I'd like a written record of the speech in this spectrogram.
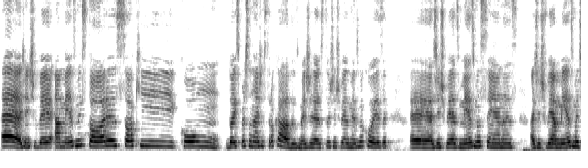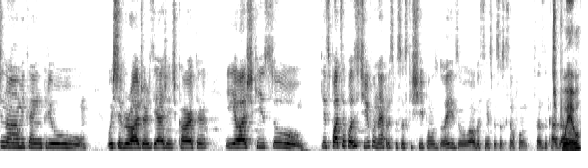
É, a gente vê a mesma história, só que com dois personagens trocados, mas de resto a gente vê a mesma coisa. É, a gente vê as mesmas cenas, a gente vê a mesma dinâmica entre o, o Steve Rogers e a Agente Carter. E eu acho que isso que isso pode ser positivo, né, para as pessoas que chipam os dois, ou algo assim, as pessoas que são fãs do casal. Tipo eu.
